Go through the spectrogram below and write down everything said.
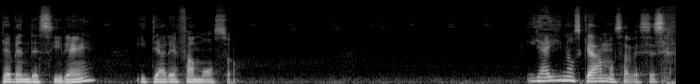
Te bendeciré y te haré famoso. Y ahí nos quedamos a veces.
